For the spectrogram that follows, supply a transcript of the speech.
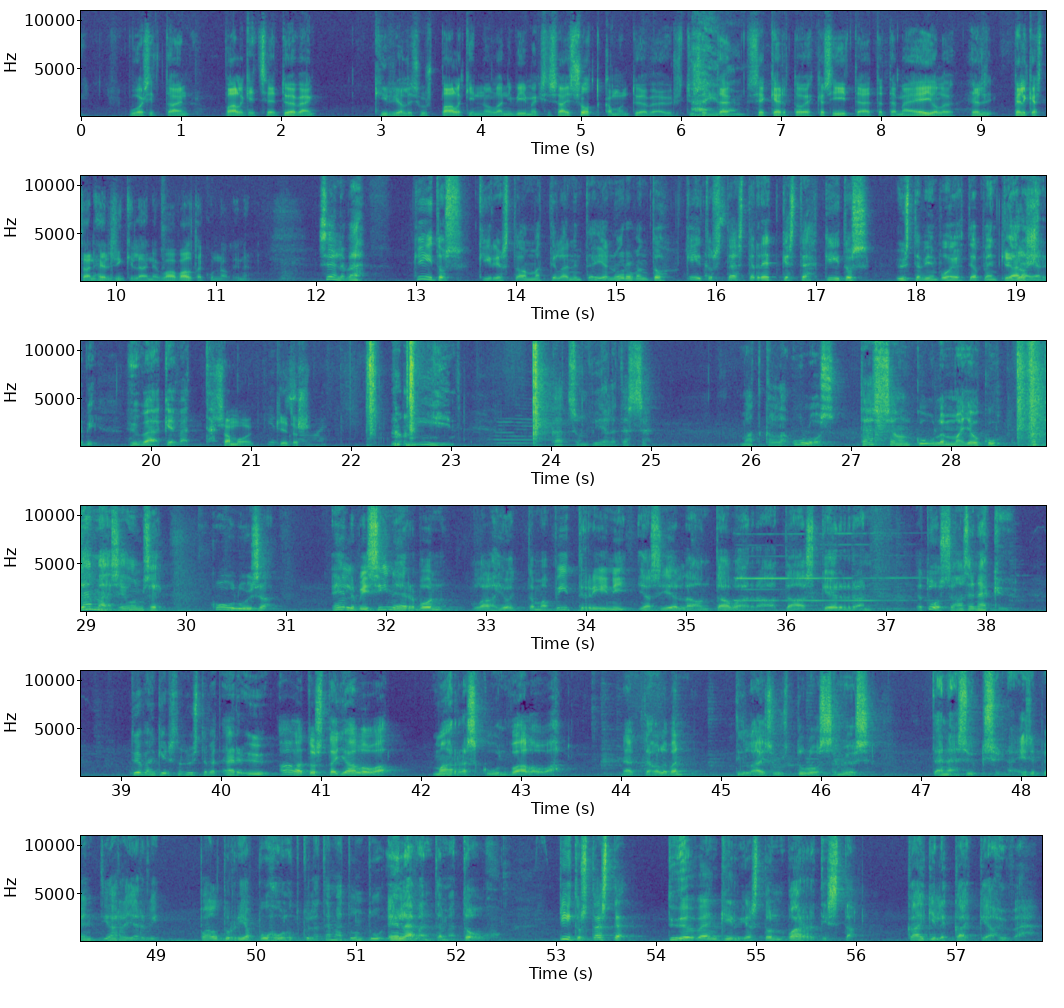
vuosittain palkitsee työväen kirjallisuuspalkinnolla, niin viimeksi sai Sotkamon työväyhdistys. Että se kertoo ehkä siitä, että tämä ei ole hel- pelkästään helsinkiläinen, vaan valtakunnallinen. Selvä. Kiitos kirjastoammattilainen Teija Norvanto. Kiitos, Kiitos tästä retkestä. Kiitos ystävien puheenjohtaja Pentti Kiitos. Arajärvi. Hyvää kevättä. Samoin. Kiitos. Kiitos. Samoin. No niin. Katson vielä tässä matkalla ulos. Tässä on kuulemma joku. No tämä se on se kuuluisa Elvi Sinervon lahjoittama vitriini ja siellä on tavaraa taas kerran. Ja tuossahan se näkyy. Työväenkirjaston ystävät ry Aatosta jaloa marraskuun valoa. Näyttää olevan tilaisuus tulossa myös tänä syksynä. Ei se Pentti Arajärvi palturia puhunut. Kyllä tämä tuntuu elävän tämä touhu. Kiitos tästä työväenkirjaston vartista. Kaikille kaikkea hyvää.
